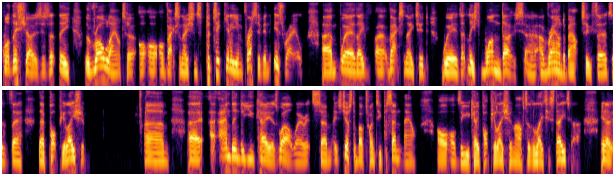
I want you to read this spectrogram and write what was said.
what this shows is that the the rollout of, of, of vaccinations, particularly impressive in Israel, um, where they've uh, vaccinated with at least one dose uh, around about two thirds of their their population um, uh, and in the UK as well, where it's um, it's just above twenty percent now of, of, the UK population after the latest data. You know,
